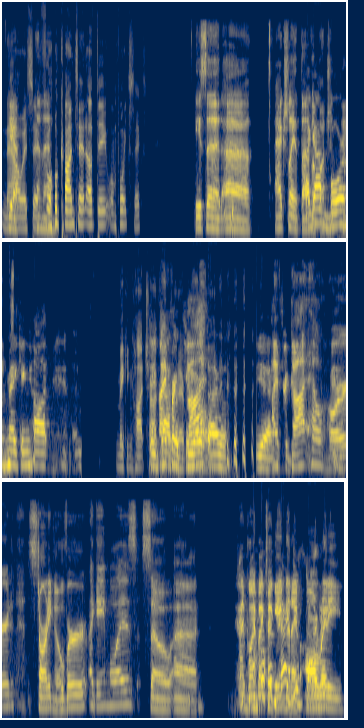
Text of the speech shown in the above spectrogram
now it's a and then- full content update 1.6. He said, uh, actually, I thought I of a got bunch bored of things. making hot Making hot chocolate, I or whatever. you forgot. I will- yeah. I forgot how hard starting over a game was, so uh, I'm going back to a game that I I've already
